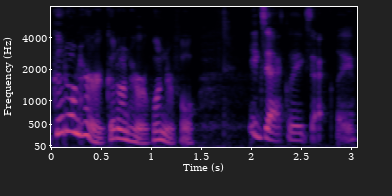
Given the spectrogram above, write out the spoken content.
good on her. Good on her. Wonderful. Exactly, exactly.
